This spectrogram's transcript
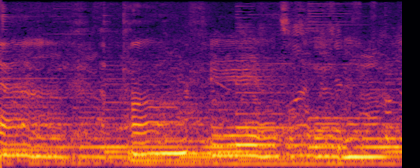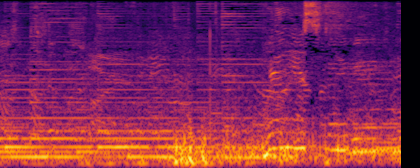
upon the fields of gold. Will you stay with me?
